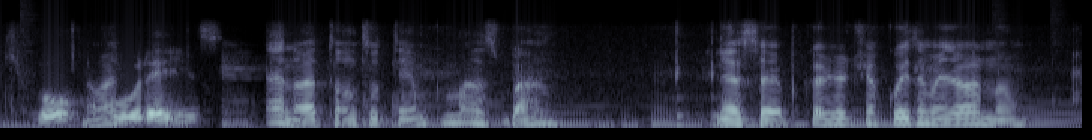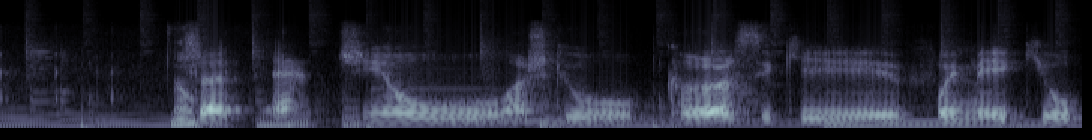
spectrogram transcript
Que loucura é... isso. É, não é tanto tempo, mas bah. Nessa época já tinha coisa melhor, não. Não? Já, é, tinha o. Acho que o Curse, que foi meio que o,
